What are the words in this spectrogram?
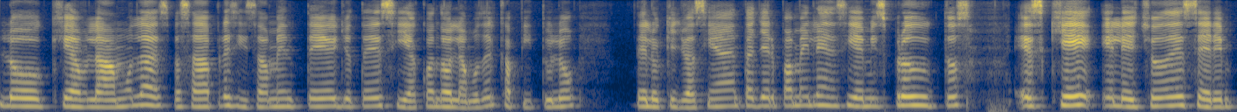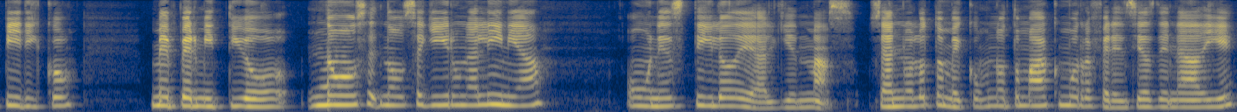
lo que hablábamos la vez pasada precisamente, yo te decía cuando hablamos del capítulo de lo que yo hacía en Taller Pamelense y de mis productos, es que el hecho de ser empírico me permitió no, no seguir una línea o un estilo de alguien más. O sea, no lo tomé como, no tomaba como referencias de nadie,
